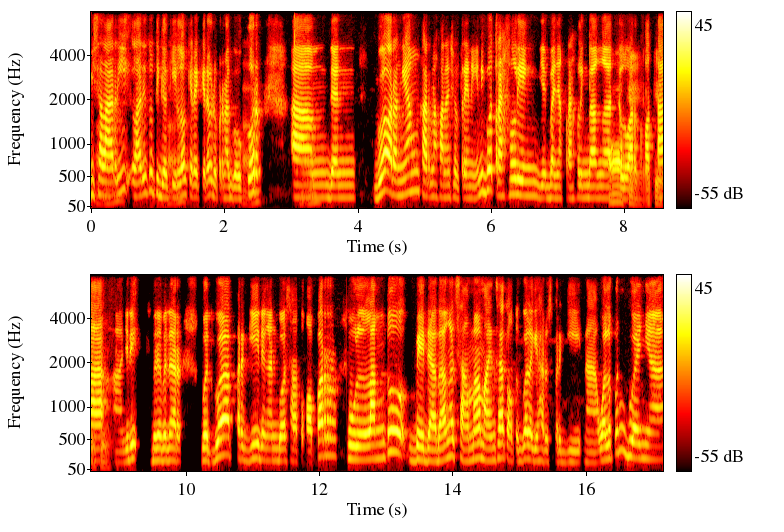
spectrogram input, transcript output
bisa Ah. lari, lari tuh 3 Ah. kilo kira-kira udah pernah gue ukur. Um, dan gue orang yang karena financial training ini gue traveling, banyak traveling banget Oke, keluar kota. oke. Uh, jadi benar-benar buat gue pergi dengan bawa satu koper, pulang tuh beda banget sama mindset waktu gue lagi harus pergi. Nah, walaupun guanya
